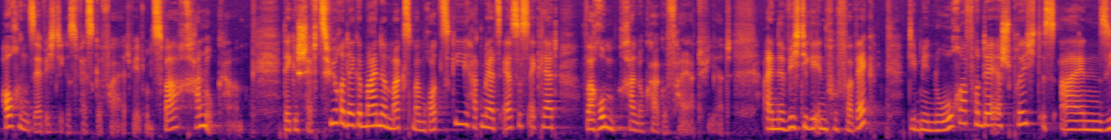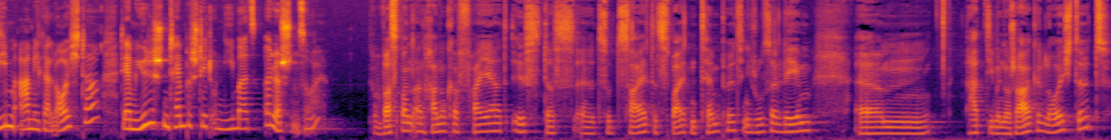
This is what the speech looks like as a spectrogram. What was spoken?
auch ein sehr wichtiges Fest gefeiert wird, und zwar Chanukka. Der Geschäftsführer der Gemeinde, Max Mamrotzki, hat mir als erstes erklärt, warum Chanukka gefeiert wird. Eine wichtige Info vorweg. Die Menora, von der er spricht, ist ein siebenarmiger Leuchter, der im jüdischen Tempel steht und niemals erlöschen soll. Was man an Chanukka feiert, ist, dass äh, zur Zeit des zweiten Tempels in Jerusalem ähm, hat die Menorah geleuchtet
